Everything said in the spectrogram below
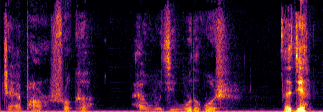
翟胖说课爱屋及乌的故事。再见。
